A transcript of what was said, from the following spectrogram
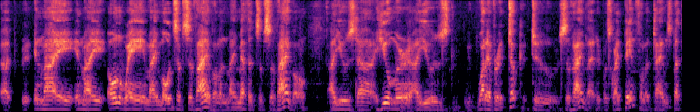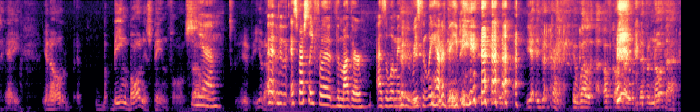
uh, in my in my own way, my modes of survival and my methods of survival, I used uh, humor. I used whatever it took to survive that. It was quite painful at times, but hey, you know, b- being born is painful. So yeah. You know, uh, especially for the mother as a woman who recently had a baby. yeah, well, of course, I would never know that.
